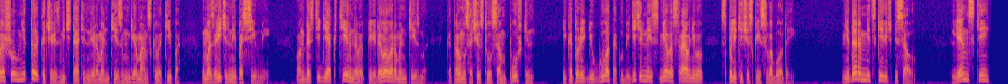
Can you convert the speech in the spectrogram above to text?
прошел не только через мечтательный романтизм германского типа, умозрительный и пассивный. Он достиг и активного, передового романтизма, которому сочувствовал сам Пушкин и который Гюго так убедительно и смело сравнивал с политической свободой. Недаром Мицкевич писал «Ленский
